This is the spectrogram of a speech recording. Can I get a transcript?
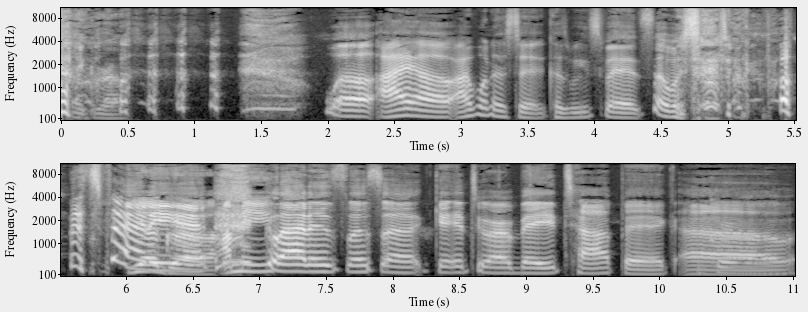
okay, girl. Well, I uh I want us to because we spent so much time talking about Miss Patty. Yeah, girl. and I mean- Gladys. Let's uh get into our main topic. Um,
